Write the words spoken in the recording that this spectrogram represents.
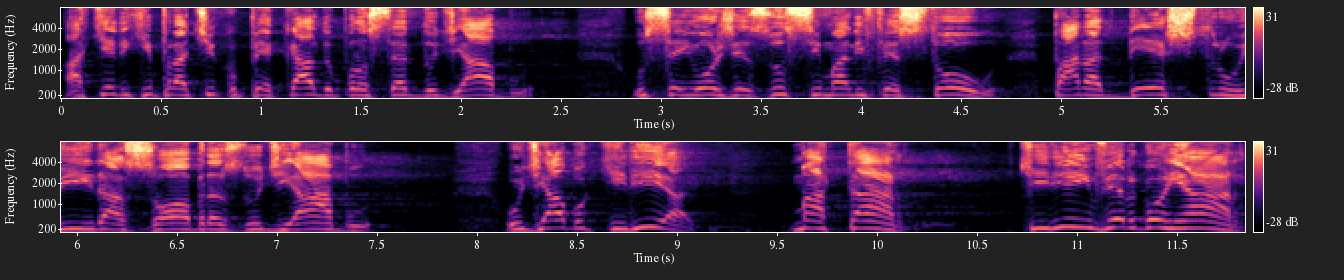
Aquele que pratica o pecado procede do diabo. O Senhor Jesus se manifestou para destruir as obras do diabo. O diabo queria matar, queria envergonhar,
